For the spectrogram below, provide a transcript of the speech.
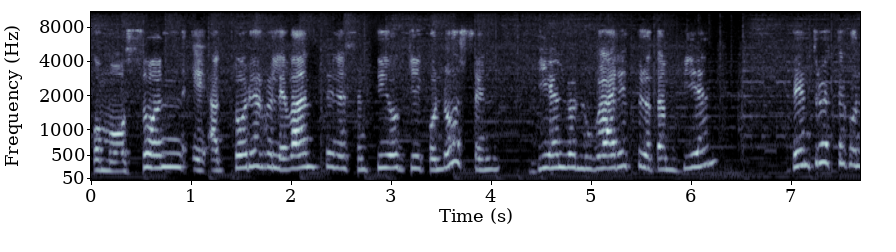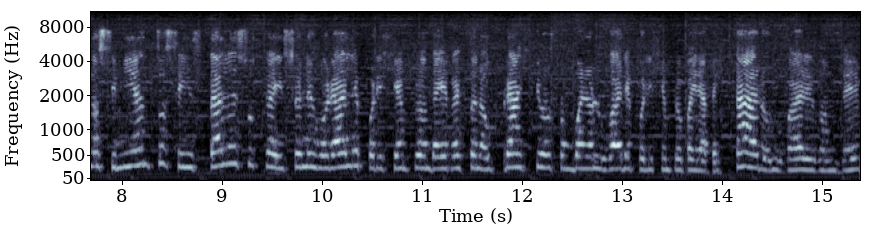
como son eh, actores relevantes en el sentido que conocen bien los lugares, pero también dentro de este conocimiento se instalan sus tradiciones orales, por ejemplo, donde hay resto de naufragios, son buenos lugares, por ejemplo, para ir a pescar o lugares donde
